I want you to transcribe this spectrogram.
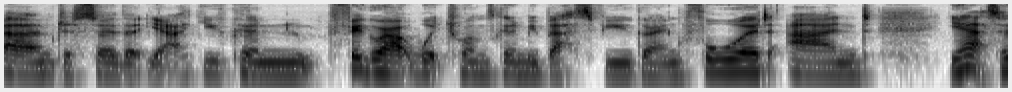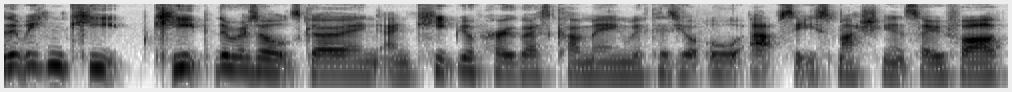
Um, just so that yeah you can figure out which one's going to be best for you going forward and yeah so that we can keep keep the results going and keep your progress coming because you're all absolutely smashing it so far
